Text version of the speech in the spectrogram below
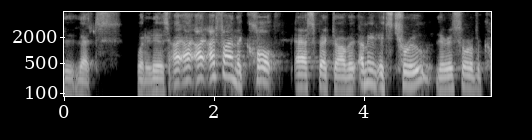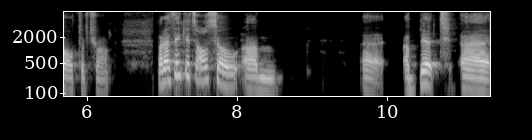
that's what it is. I, I, I find the cult aspect of it, I mean, it's true. There is sort of a cult of Trump. But I think it's also um, uh, a bit uh,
